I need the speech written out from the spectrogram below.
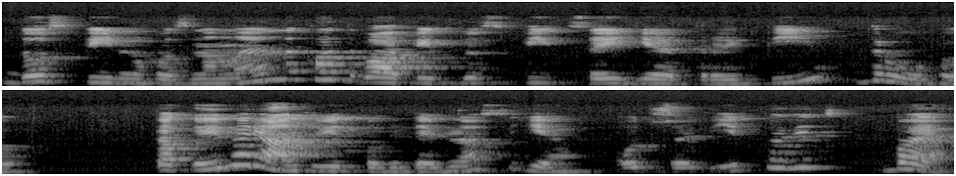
До спільного знаменника 2 пі плюс пі це є 3 пі других. Такий варіант відповідей в нас є. Отже, відповідь Б.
